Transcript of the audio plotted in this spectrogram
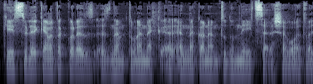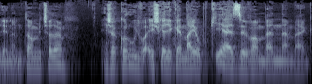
készülékemet, akkor ez, ez nem tudom, ennek, ennek a nem tudom, négyszerese volt, vagy én nem tudom micsoda. És akkor úgy, és egyébként már jobb kijelző van benne, meg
